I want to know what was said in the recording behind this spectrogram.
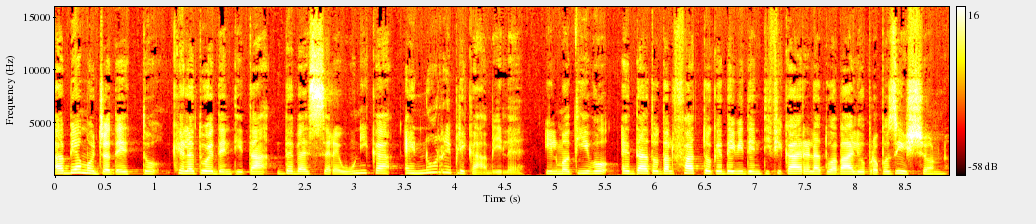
Abbiamo già detto che la tua identità deve essere unica e non replicabile. Il motivo è dato dal fatto che devi identificare la tua value proposition,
